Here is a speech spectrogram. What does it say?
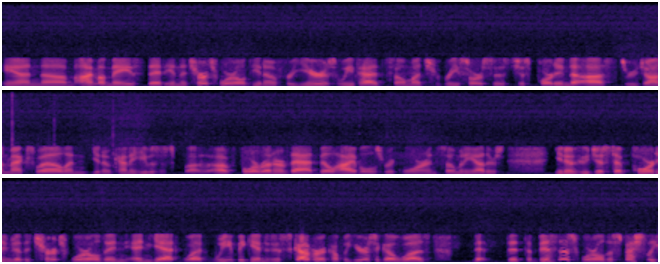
And um, I'm amazed that in the church world, you know, for years we've had so much resources just poured into us through John Maxwell, and you know, kind of he was a, a forerunner of that. Bill Hybels, Rick Warren, so many others. You know, who just have poured into the church world, and and yet what we began to discover a couple years ago was that that the business world, especially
